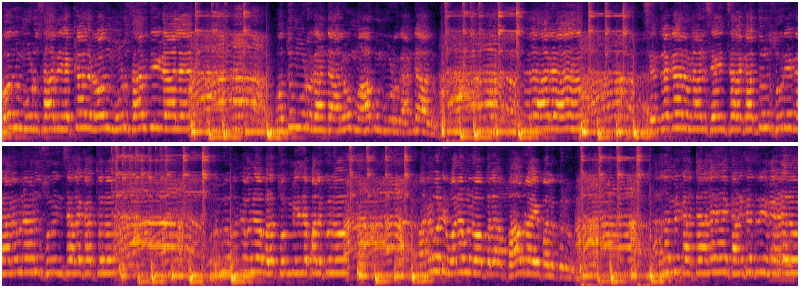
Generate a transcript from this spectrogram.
రోజు మూడు సార్లు ఎక్కాలి రోజు మూడు సార్లు దిగాలి. పొద్దు మూడు గంటాలు మాపు మూడు గంటాలు. చంద్రగానం నాడు సేయించాల కత్తులు సూర్యగానం నాడు సూయించాల కత్తులు. ఉరుము వనం లోపల తొమ్మిది పలుకులు. మనబడి వనం లోపల పావురాయి పలుకులు. అల్లమ్మి కట్టాలే కనకశ్రీ మేడలు.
